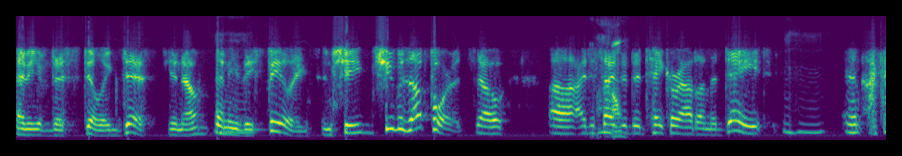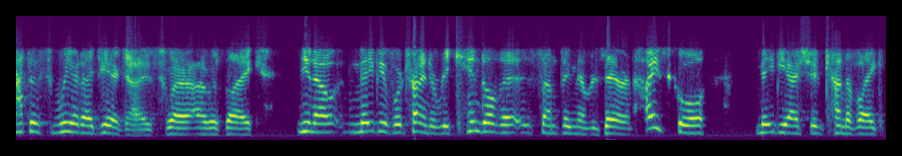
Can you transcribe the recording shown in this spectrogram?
any of this still exists, you know, any of mm-hmm. these feelings. And she she was up for it. So uh, I decided to take her out on a date. Mm-hmm. And I got this weird idea, guys, where I was like, you know, maybe if we're trying to rekindle the, something that was there in high school, maybe I should kind of like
